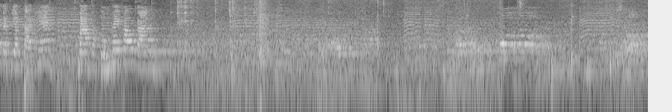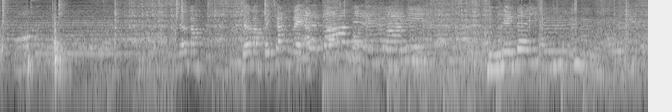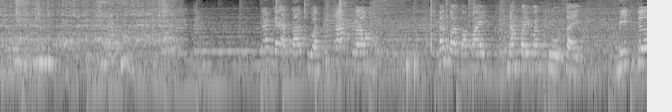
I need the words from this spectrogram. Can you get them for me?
ระเทียมตากแห้ง มาผสมให้เข้ากัน แล้วนำแล้วนำไปชั่งในอัดตัวหนูเองได้ big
